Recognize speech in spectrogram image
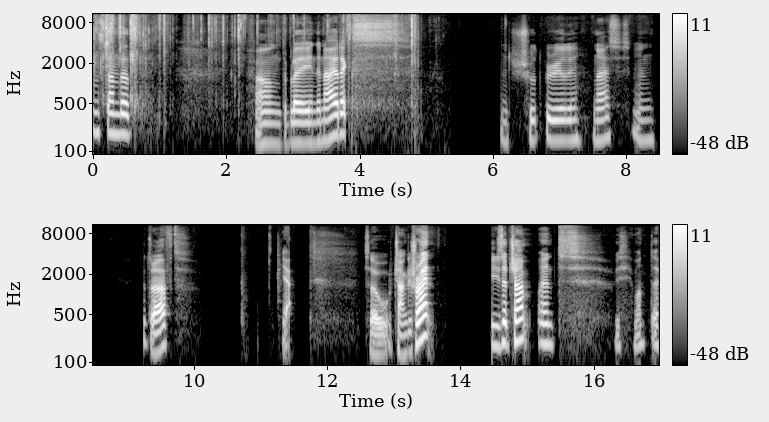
In standard. Found the play in the Niodex. It should be really nice in the draft. Yeah. So Jungle Shrine is a jump and we want the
